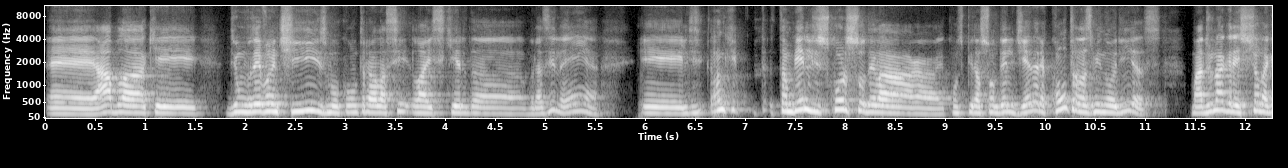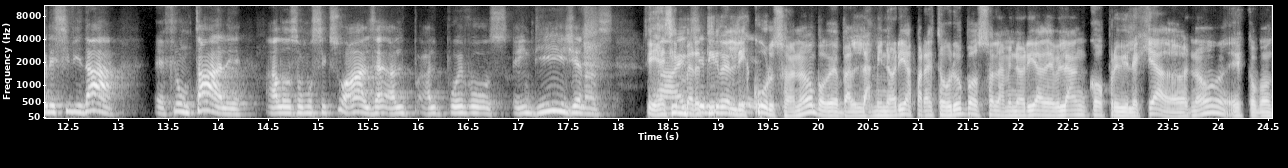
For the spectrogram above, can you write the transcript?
é, habla que de um levantismo contra a, esquerda brasileira. E, também o discurso da conspiração del gênero é contra as minorias, mas de uma agressão, agressividade é, frontal aos homossexuais, aos povos indígenas, Sí, es ah, invertir el, discurso, ¿no? Porque para las minorías para estos grupos son las minorías de blancos privilegiados, ¿no? Es como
